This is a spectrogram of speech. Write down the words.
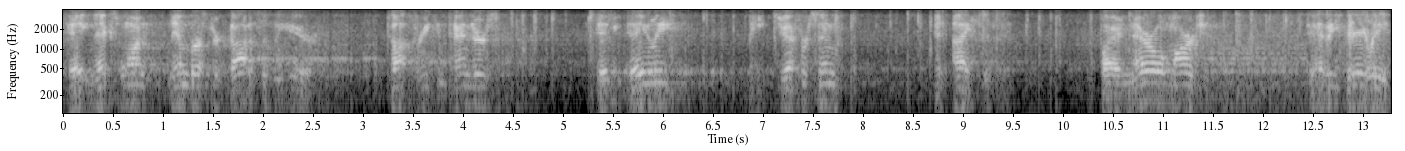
Okay, next one, Nimbuster Goddess of the Year. Top three contenders, Debbie Daly, Pete Jefferson, and ISIS. By a narrow margin, Debbie Daly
